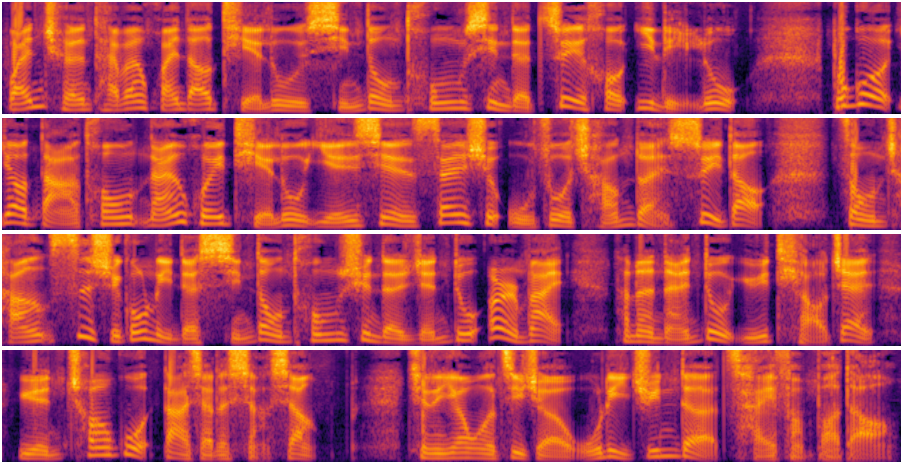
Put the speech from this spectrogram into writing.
完成台湾环岛铁路行动通信的最后一里路。不过，要打通南回铁路沿线三十五座长短隧道、总长四十公里的行动通讯的人都二脉，它的难度与挑战远超过大家的想象。今天，央望记者吴丽君的采访报道。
